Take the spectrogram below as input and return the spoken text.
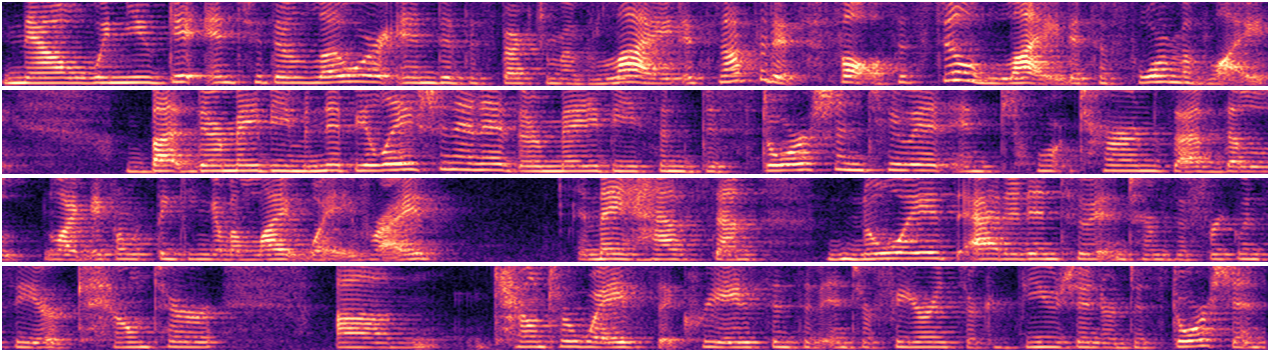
Now, when you get into the lower end of the spectrum of light, it's not that it's false, it's still light, it's a form of light, but there may be manipulation in it, there may be some distortion to it in terms of the, like if I'm thinking of a light wave, right? It may have some noise added into it in terms of frequency or counter um, counter waves that create a sense of interference or confusion or distortion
